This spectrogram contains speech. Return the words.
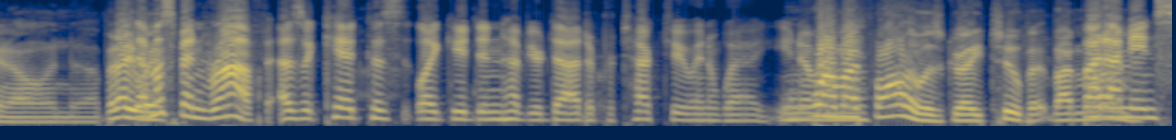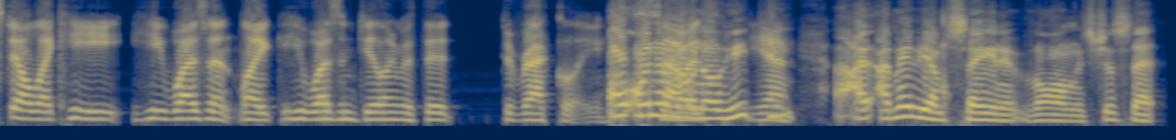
you know, and uh, but anyway, That must have been rough as a kid because, like, you didn't have your dad to protect you in a way. You know well, I my father was great too, but my mom. But I mean, still, like he he wasn't like he wasn't dealing with it directly. Oh, oh no, So no, no. He, yeah, he I, I, maybe I'm saying it wrong. It's just that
